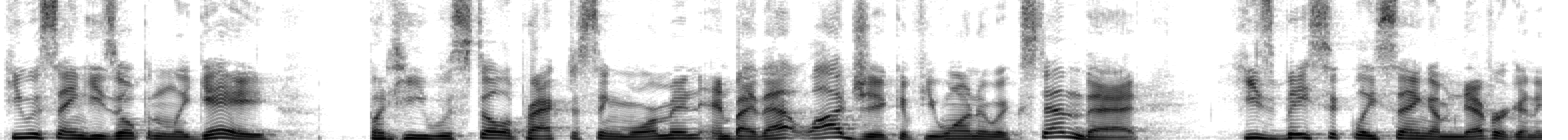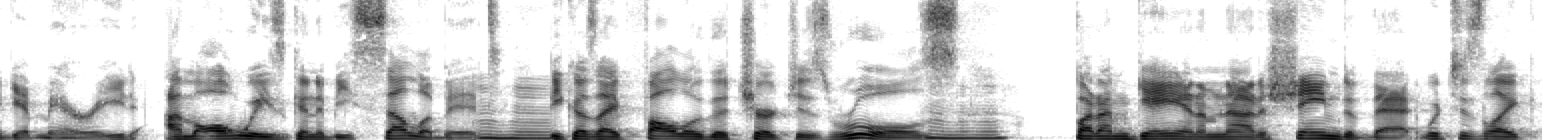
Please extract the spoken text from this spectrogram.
He was saying he's openly gay, but he was still a practicing Mormon. And by that logic, if you want to extend that, he's basically saying, I'm never going to get married. I'm always going to be celibate mm-hmm. because I follow the church's rules, mm-hmm. But I'm gay and I'm not ashamed of that, which is like,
